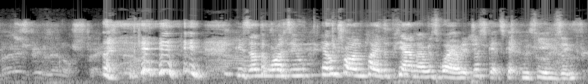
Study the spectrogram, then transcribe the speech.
Merlin's being let off stage. Because otherwise he'll, he'll try and play the piano as well and it just gets get confusing.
